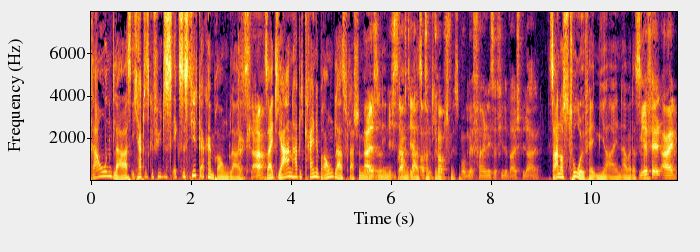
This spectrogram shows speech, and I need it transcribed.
Braunglas? Ich habe das Gefühl, es existiert gar kein Braunglas. Ja, klar. Seit Jahren habe ich keine Braunglasflasche mehr Also, in den Braunglas-Container geschmissen. oh, mir fallen nicht so viele Beispiele ein. Sanostol fällt mir ein, aber das Mir fällt ein,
